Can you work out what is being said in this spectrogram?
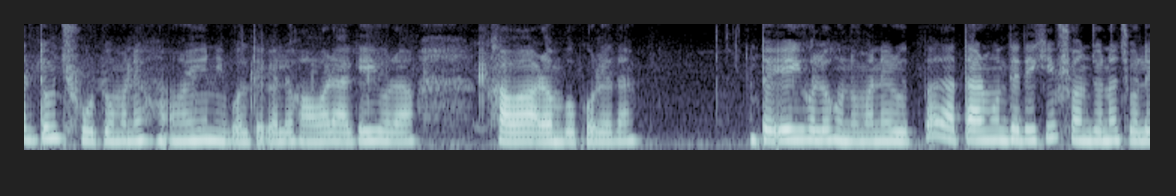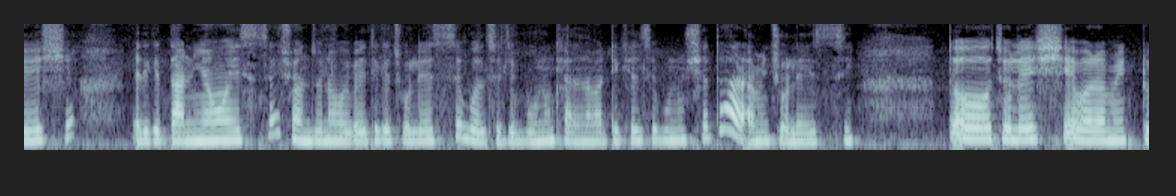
একদম ছোট মানে হয়নি বলতে গেলে। হওয়ার আগেই ওরা খাওয়া আরম্ভ করে দেয়। তো এই হলো হনুমানের উৎপাদ আর তার মধ্যে দেখি সঞ্জনা চলে এসছে। এদিকে তানিয়াও এসছে। সঞ্জনা ওই বাড়ি থেকে চলে এসছে। বলছে যে, বুনু খেলনাবাটি খেলছে বুনুর সাথে, আর আমি চলে এসছি। তো চলে এসছে। এবার আমি একটু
